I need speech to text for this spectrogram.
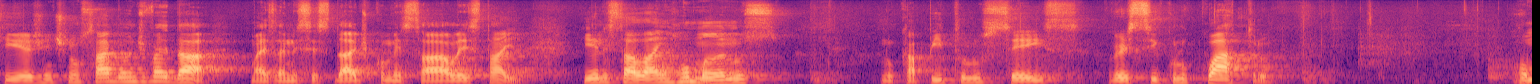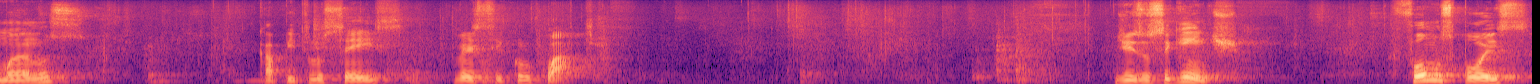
que a gente não sabe onde vai dar, mas a necessidade de começar ela está aí. E ele está lá em Romanos, no capítulo 6, versículo 4. Romanos, capítulo 6, versículo 4. Diz o seguinte: Fomos, pois,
